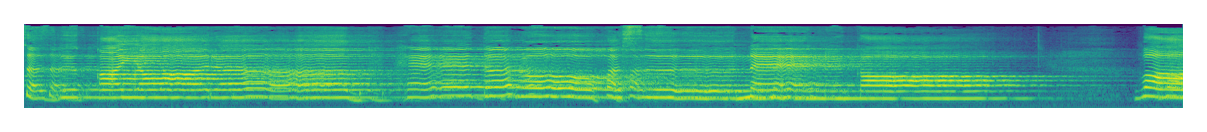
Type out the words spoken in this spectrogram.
صدقہ واہ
